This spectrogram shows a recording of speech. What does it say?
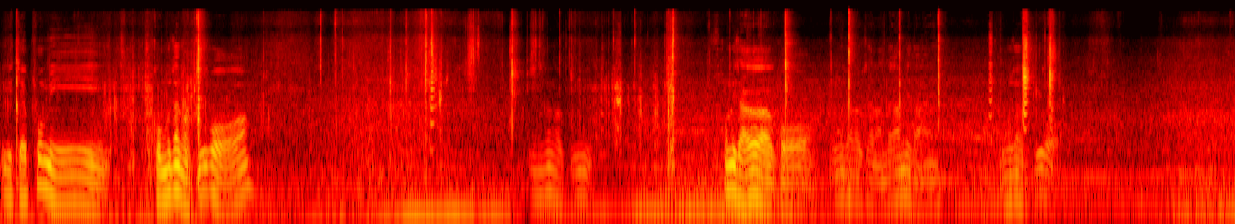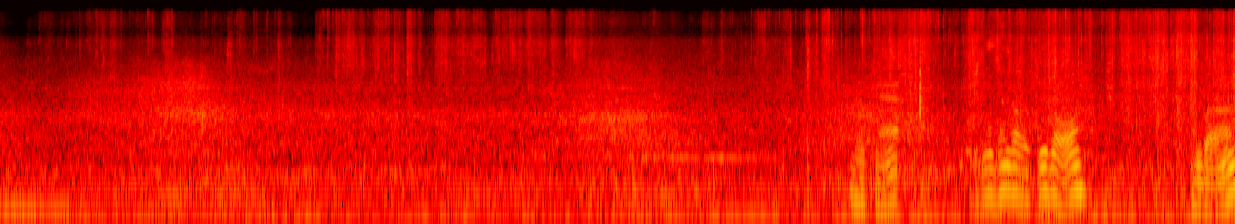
이 제품이 고무장갑 끼고 고무장갑 끼 손이 작아갖고 고무장갑 잘안 들어갑니다. 고무장갑 끼고. 이렇게 고무장갑을 끼고 한번.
